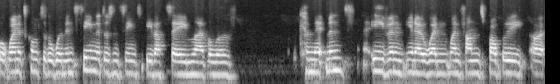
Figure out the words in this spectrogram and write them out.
But when it's come to the women's team, there doesn't seem to be that same level of commitment. Even you know when when fans probably uh,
